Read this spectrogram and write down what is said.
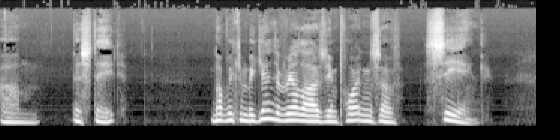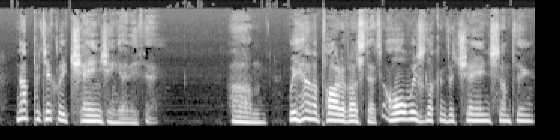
um, this state, but we can begin to realize the importance of seeing, not particularly changing anything. Um, we have a part of us that's always looking to change something,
